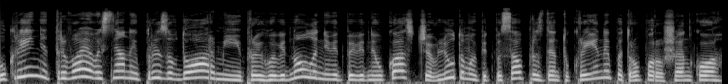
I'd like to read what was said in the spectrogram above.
В Україні триває весняний призов до армії. Про його відновлення відповідний указ ще в лютому підписав президент України Петро Порошенко.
